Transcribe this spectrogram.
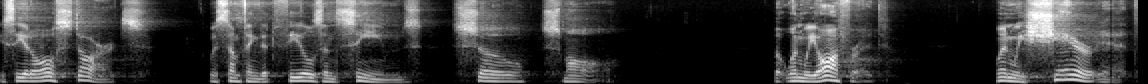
You see, it all starts with something that feels and seems so small. But when we offer it, when we share it,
